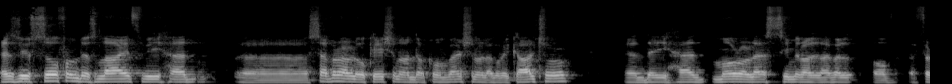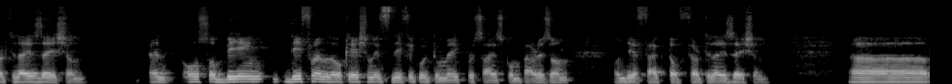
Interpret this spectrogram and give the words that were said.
as you saw from the slides, we had uh, several locations under conventional agriculture, and they had more or less similar level of fertilization. And also being different location, it's difficult to make precise comparison on the effect of fertilization. Uh,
